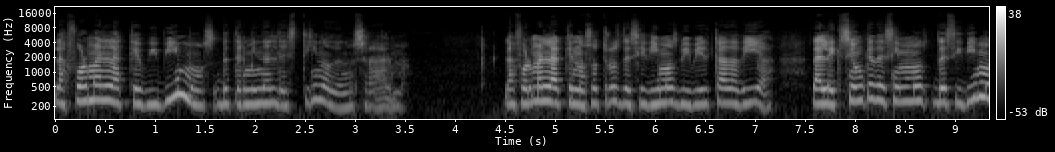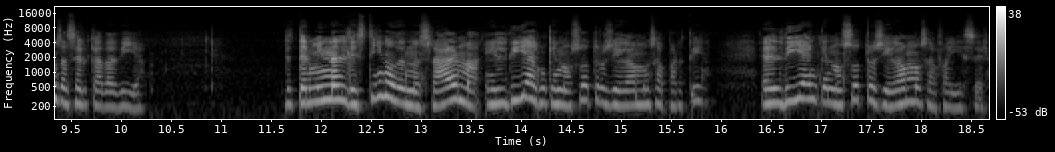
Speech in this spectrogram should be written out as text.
La forma en la que vivimos determina el destino de nuestra alma. La forma en la que nosotros decidimos vivir cada día, la lección que decimos, decidimos hacer cada día. Determina el destino de nuestra alma, el día en que nosotros llegamos a partir, el día en que nosotros llegamos a fallecer.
